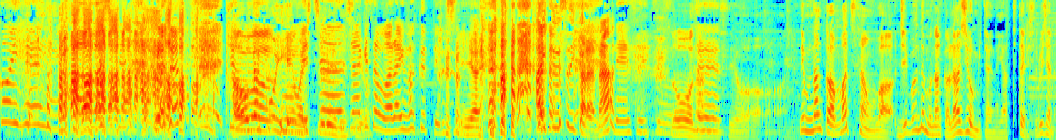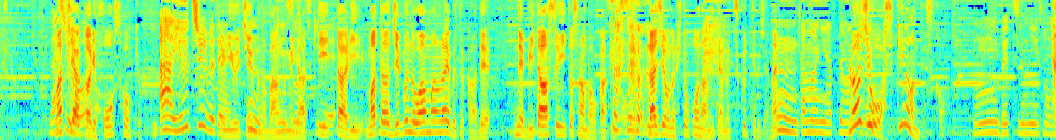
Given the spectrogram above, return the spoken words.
濃い変 顔が濃い変は失礼ですよ。めっちゃジャーゲさん笑いまくってるし。いや、相手薄いからな。ねそうなんですよ。でもなんか、まちさんは自分でもなんかラジオみたいなのやってたりするじゃないですか。町あかり放送局。あ YouTube で。YouTube の番組やっていうんたり、また自分のワンマンライブとかで、ね、ビタースイートサンバをかけてラジオの一コーナーみたいなの作ってるじゃない、うんたまにやってますね。ラジオは好きなんですか？うん別にそんな。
